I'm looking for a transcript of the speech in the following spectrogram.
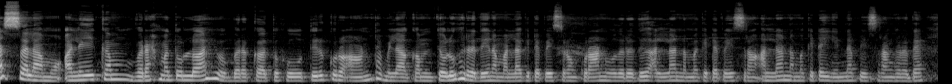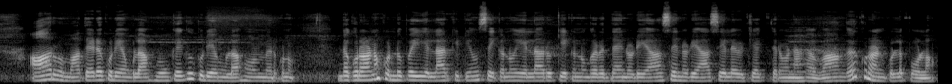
அஸ்ஸலாமு அலைக்கம் வரமத்துல்லாஹி வபரகாத்துஹு. திருக்குர்ஆன் தமிழாக்கம் தொழுகிறது. நம்ம அல்லா கிட்ட பேசுகிறோம் குரான் ஓதுறது. அல்லா நம்ம கிட்ட பேசுகிறான் அல்லாஹ் நம்ம கிட்ட என்ன பேசுகிறாங்கிறத ஆர்வமாக தேடக்கூடியவங்களாகவும் கேட்கக்கூடியவங்களாகவும் நம்ம இருக்கணும். இந்த குரானை கொண்டு போய் எல்லார்கிட்டையும் சேர்க்கணும் எல்லாரும் கேட்கணுங்கிறது தான் என்னுடைய ஆசை. என்னுடைய ஆசையில் வெற்றியாக்கி தருவனாக. வாங்க குரான்குள்ளே போகலாம்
